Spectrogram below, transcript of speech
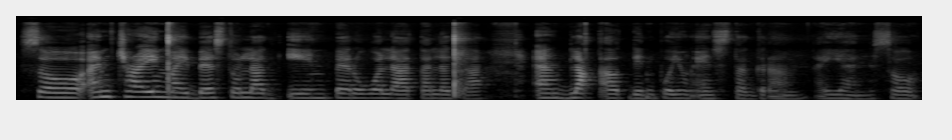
So, I'm trying my best to log in pero wala talaga. And blackout din po yung Instagram. Ayan. So,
